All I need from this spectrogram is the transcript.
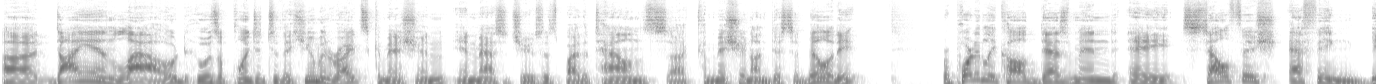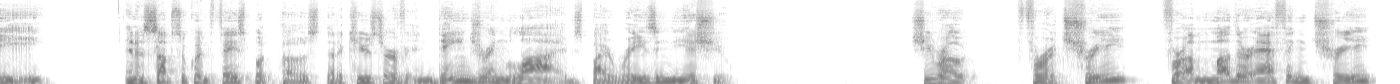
Uh, Diane Loud, who was appointed to the Human Rights Commission in Massachusetts by the town's uh, Commission on Disability, reportedly called Desmond a selfish effing bee in a subsequent Facebook post that accused her of endangering lives by raising the issue. She wrote, For a tree, for a mother effing tree,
